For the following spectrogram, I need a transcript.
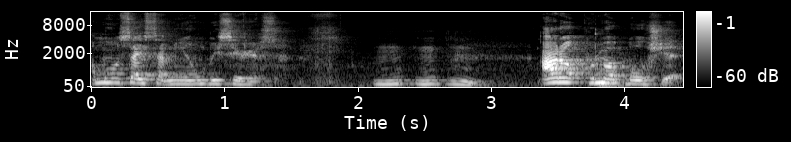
I'm gonna say something to you. Gonna be serious. I don't promote bullshit.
